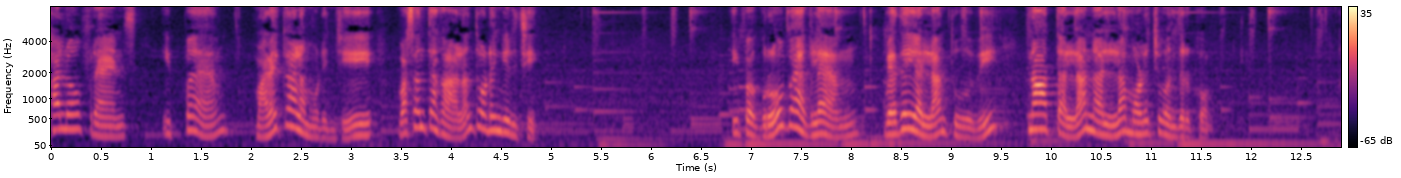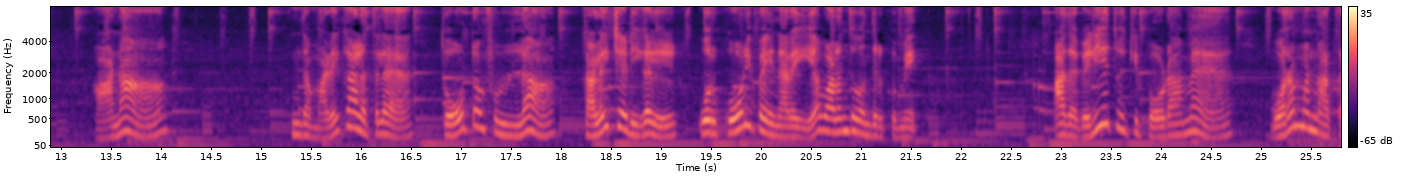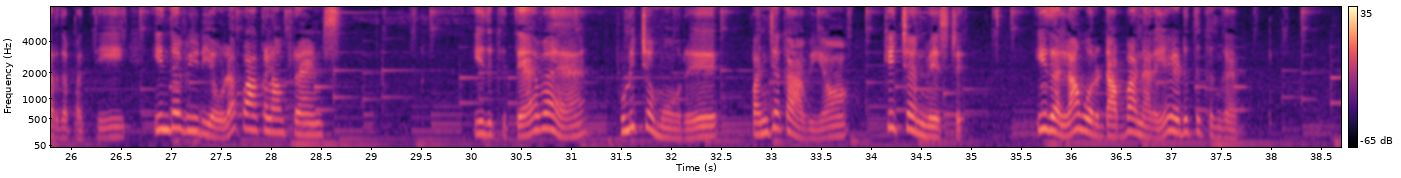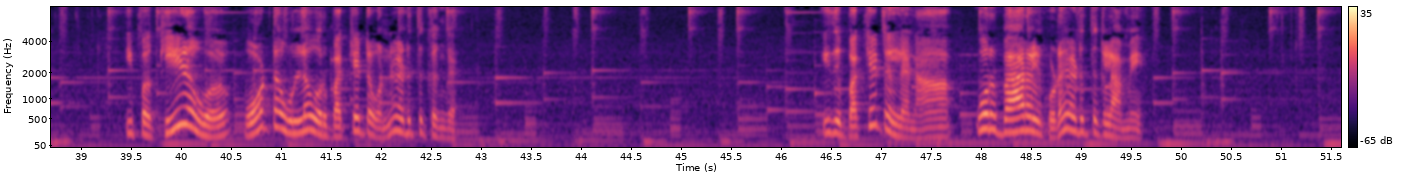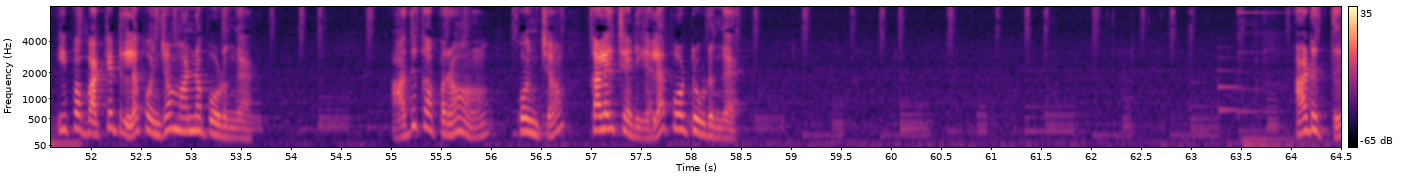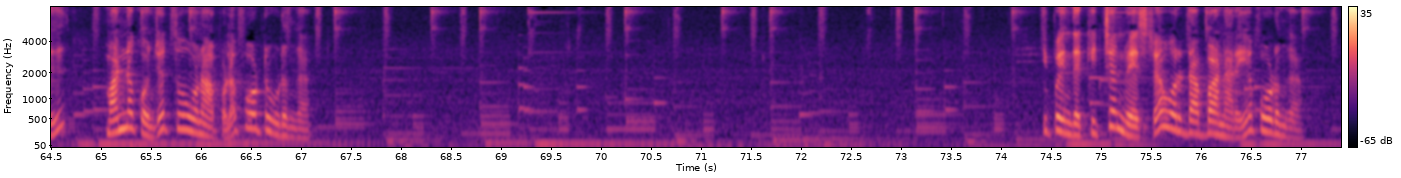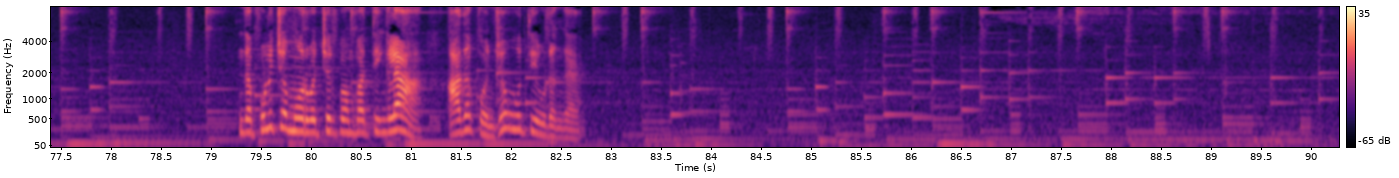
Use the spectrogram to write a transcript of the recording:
Hello friends இப்போ மழைக்காலம் முடிஞ்சு வசந்த காலம் தொடங்கிடுச்சு. இப்போ க்ரோ பேக்கில் விதையெல்லாம் தூவி நாத்தெல்லாம் நல்லா முளைச்சி வந்திருக்கும். ஆனால் இந்த மழைக்காலத்தில் தோட்டம் ஃபுல்லாக களைச்செடிகள் ஒரு கோழிப்பை நிறைய வளர்ந்து வந்திருக்குமே. அதை வெளியே தூக்கி போடாமல் உரம் மண்ணாக்கிறத பற்றி இந்த வீடியோவில் பார்க்கலாம் ஃப்ரெண்ட்ஸ் இதுக்கு தேவை புளிச்ச மோர் பஞ்சகாவியம் கிச்சன் வேஸ்ட்டு இதெல்லாம் ஒரு டப்பா நிறைய எடுத்துக்கோங்க. இப்போ கீழே ஓட்ட ஓட்டை உள்ள ஒரு பக்கெட்டை ஒன்று எடுத்துக்கோங்க. இது பக்கெட் இல்லைன்னா ஒரு பேரல் கூட எடுத்துக்கலாமே. இப்போ பக்கெட்டில் கொஞ்சம் மண்ணை போடுங்க. அதுக்கப்புறம் கொஞ்சம் களைச்செடிகளை போட்டு விடுங்க. அடுத்து மண்ணை கொஞ்சம் தூவனாப்புல போட்டு விடுங்க. இப்போ இந்த கிச்சன் வேஸ்ட்டை ஒரு டப்பா நிறைய போடுங்க. இந்த புளிச்ச மோர் வச்சுருப்போம் பார்த்தீங்களா அதை கொஞ்சம் ஊற்றி விடுங்க.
